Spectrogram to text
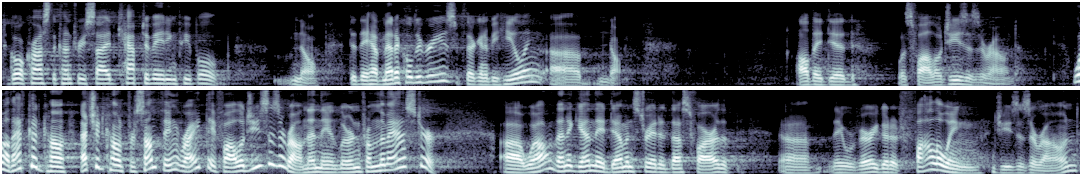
to go across the countryside captivating people? No. Did they have medical degrees if they're going to be healing? Uh, no. All they did was follow Jesus around. Well, that, could count, that should count for something, right? They follow Jesus around, then they learn from the Master. Uh, well, then again, they demonstrated thus far that uh, they were very good at following Jesus around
